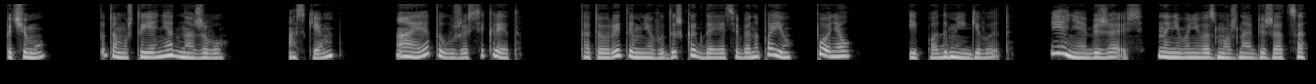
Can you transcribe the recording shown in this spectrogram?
Почему? Потому что я не одна живу. А с кем? А это уже секрет. Который ты мне выдашь, когда я тебя напою. Понял. И подмигивает. Я не обижаюсь. На него невозможно обижаться,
